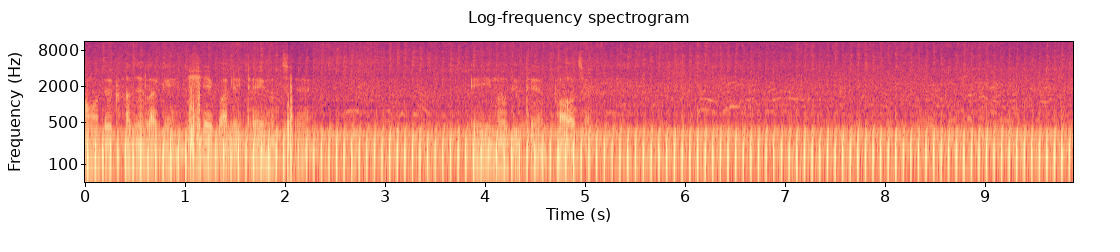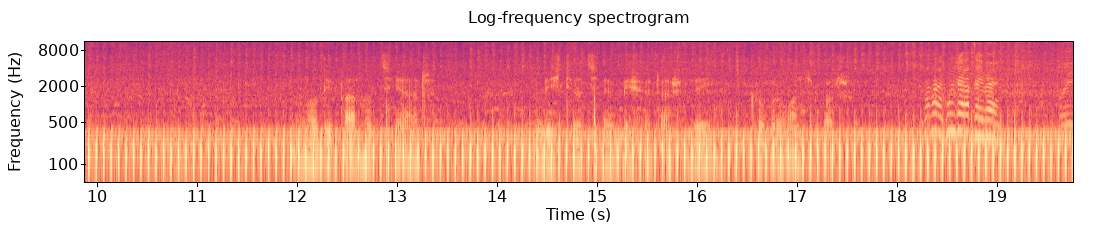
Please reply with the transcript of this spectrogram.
আমাদের কাজে লাগে, সেই বালিটাই হচ্ছে এই নদীতে পাওয়া যায় নদী পার হচ্ছে আর বৃষ্টি হচ্ছে বিষয়টা আসলেই খুব রোমাঞ্চকর কোথায় কোন জায়গাতে ভাই ওই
